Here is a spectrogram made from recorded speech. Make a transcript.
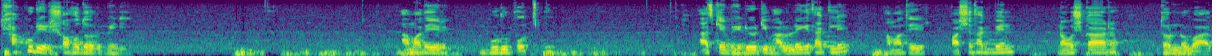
ঠাকুরের সহধর্মিনী আমাদের গুরুপত্নী। আজকের ভিডিওটি ভালো লেগে থাকলে আমাদের পাশে থাকবেন। নমস্কার, ধন্যবাদ।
